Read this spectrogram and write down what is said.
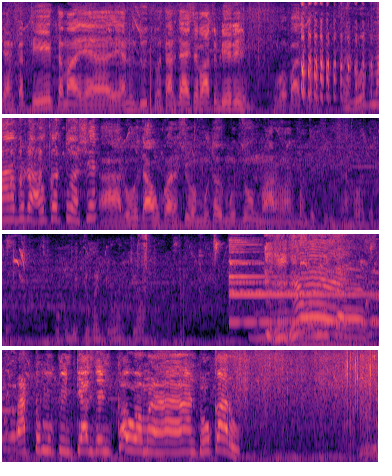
એન કરતી તમારે એનું દૂધ વધારે જાય છે પાછું ડેરી હું પાછું. રોજ મારા બેટો આવું કરતું હશે? હા રોજ આવું કરે. શું હું તો હું જોઉં મારો હાર મને જાય હો જબ્બર. હું બીટું ભાઈ ઢોરણ છે આજ તો હું પિંટ્યાન જઈને કહું હમણાં ઠોકારું ઈ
